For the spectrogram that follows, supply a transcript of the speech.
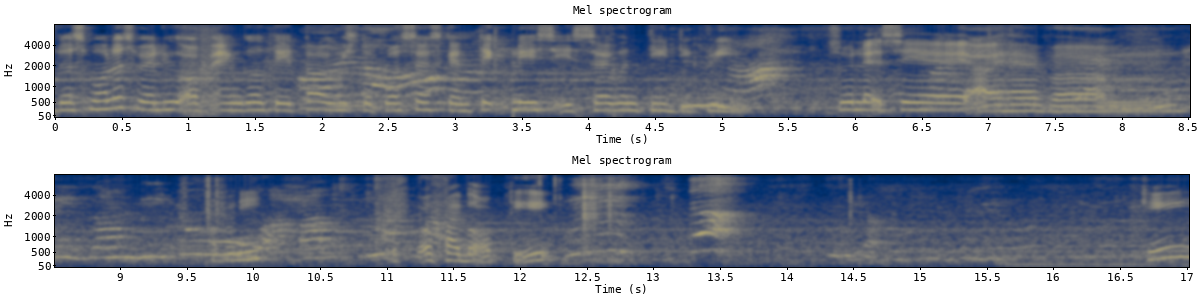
The smallest value of angle theta which the process can take place is 70 degree. So let's say I have um, apa? A fiber optic. Okay,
